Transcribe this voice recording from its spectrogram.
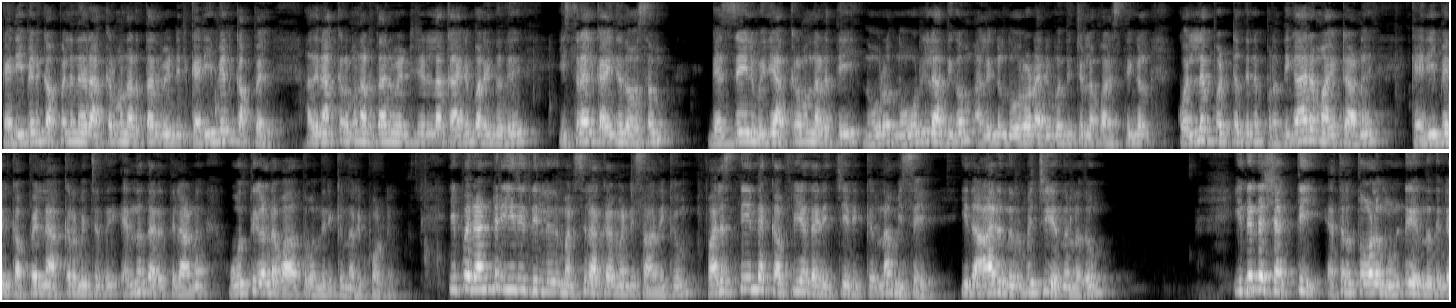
കരീബിയൻ കപ്പലിന് നേരെ ആക്രമണം നടത്താൻ വേണ്ടി കരീബിയൻ കപ്പൽ അതിന് ആക്രമണം നടത്താൻ വേണ്ടിയിട്ടുള്ള കാര്യം പറയുന്നത് ഇസ്രായേൽ കഴിഞ്ഞ ദിവസം ഗസയിൽ വലിയ ആക്രമണം നടത്തി നൂറ് നൂറിലധികം അല്ലെങ്കിൽ നൂറോടനുബന്ധിച്ചുള്ള പലസ്തീങ്ങൾ കൊല്ലപ്പെട്ടതിന് പ്രതികാരമായിട്ടാണ് കരീബിയൻ കപ്പലിനെ ആക്രമിച്ചത് എന്ന തരത്തിലാണ് ഊത്തുകളുടെ ഭാഗത്ത് വന്നിരിക്കുന്ന റിപ്പോർട്ട്. ഇപ്പൊ രണ്ട് രീതിയിൽ ഇത് മനസ്സിലാക്കാൻ വേണ്ടി സാധിക്കും. ഫലസ്തീന്റെ കഫിയ ധരിച്ചിരിക്കുന്ന മിസൈൽ ഇത് ആര് നിർമ്മിച്ചു എന്നുള്ളതും ഇതിന്റെ ശക്തി എത്രത്തോളം ഉണ്ട് എന്നതിന്റെ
